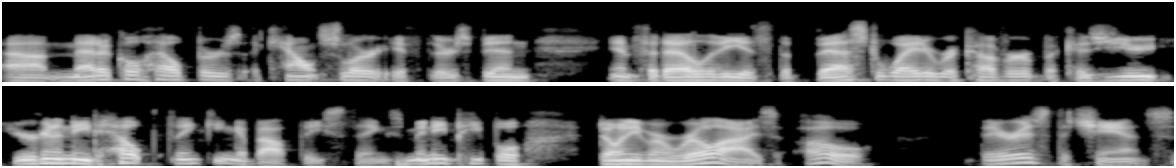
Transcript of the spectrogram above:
uh, medical helpers, a counselor. If there's been infidelity, is the best way to recover because you you're going to need help thinking about these things. Many people don't even realize, oh, there is the chance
